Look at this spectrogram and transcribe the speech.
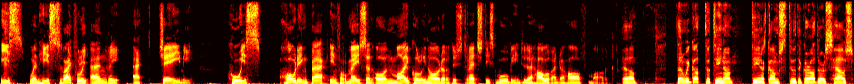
is when he's rightfully angry at Jamie, who is holding back information on Michael in order to stretch this movie into the hour and a half mark. Yeah. Then we got to Tina. Tina comes to the Carruthers' house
